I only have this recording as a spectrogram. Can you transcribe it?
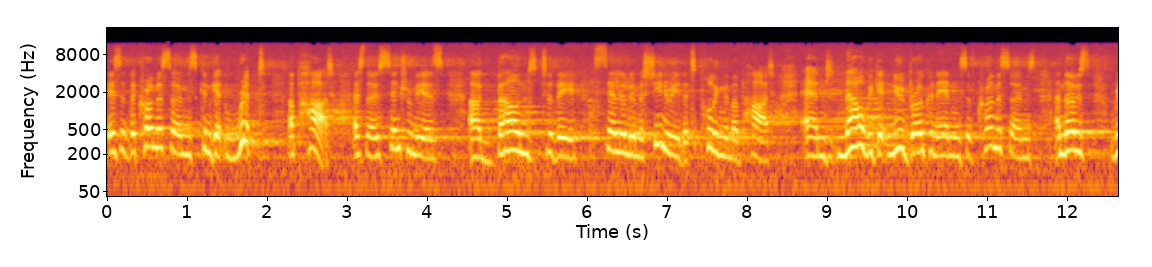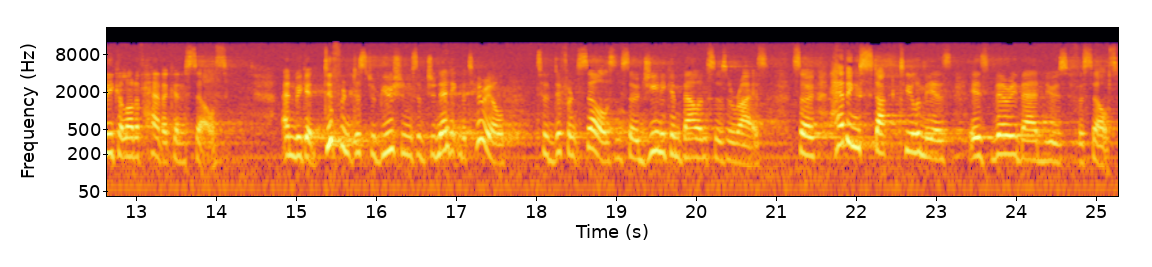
is that the chromosomes can get ripped apart as those centromeres are bound to the cellular machinery that's pulling them apart. And now we get new broken ends of chromosomes, and those wreak a lot of havoc in cells and we get different distributions of genetic material to different cells, and so genic imbalances arise. So having stuck telomeres is very bad news for cells.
